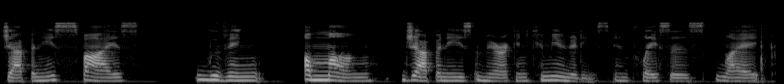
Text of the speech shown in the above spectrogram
Japanese spies living among Japanese American communities in places like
